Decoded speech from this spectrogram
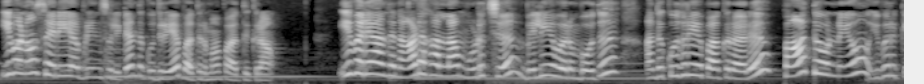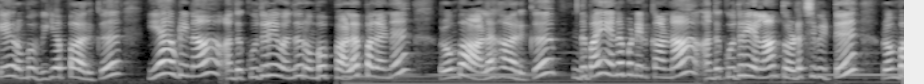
இவனும் சரி அப்படின்னு சொல்லிட்டு அந்த குதிரையை பத்திரமா பார்த்துக்கிறான் இவர் அந்த நாடகம்லாம் முடிச்சு வெளியே வரும்போது அந்த குதிரையை பார்க்குறாரு. பார்த்த உடனேயும் இவருக்கே ரொம்ப வியப்பாக இருக்குது ஏன் அப்படின்னா அந்த குதிரை வந்து ரொம்ப பளபளன்னு ரொம்ப அழகாக இருக்குது இந்த பையன் என்ன பண்ணியிருக்கான்னா அந்த குதிரையெல்லாம் தொடச்சி விட்டு ரொம்ப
